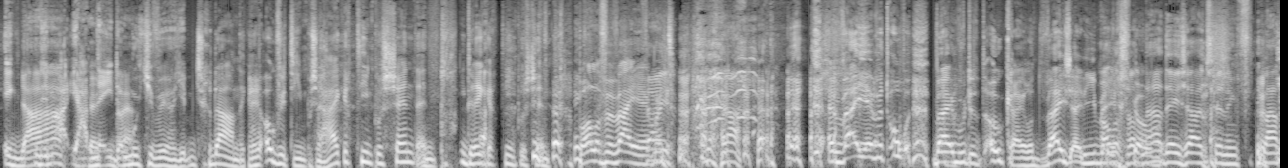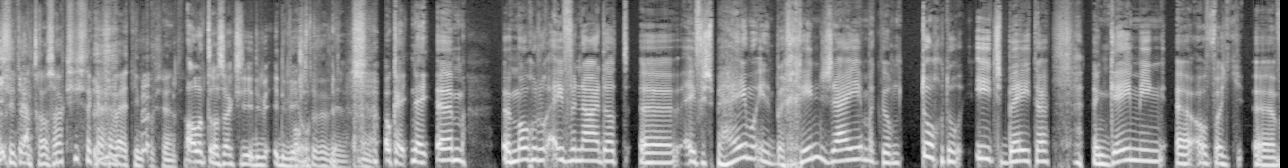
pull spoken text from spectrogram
Ja, nee, maar, ja, nee, dan ja. moet je weer. Je hebt iets gedaan. Dan krijg je ook weer 10%. Hij krijgt 10% en pff, iedereen krijgt 10%. Behalve wij hebben het. en wij hebben het op. Wij moeten het ook krijgen, want wij zijn hiermee Alles wat gekomen. na deze uitzending plaatsvindt aan transacties, daar krijgen wij 10% van. Alle transacties in de, in de wereld. Mochten we willen. Ja. Oké, nee. ehm, we mogen nog even naar dat. eh, even helemaal in het begin zei je, maar ik wil hem toch nog iets beter. Een gaming. eh, of, want, eh,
